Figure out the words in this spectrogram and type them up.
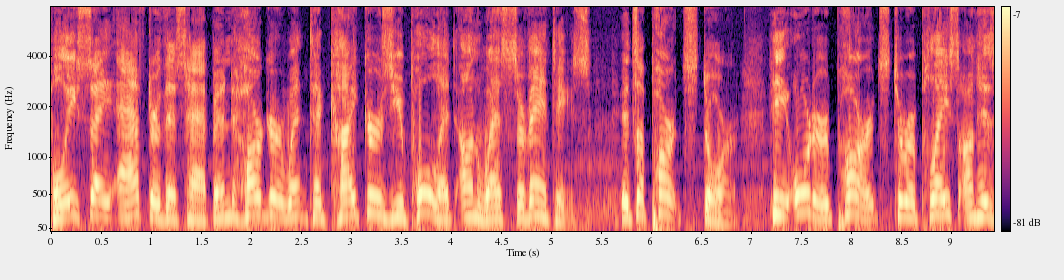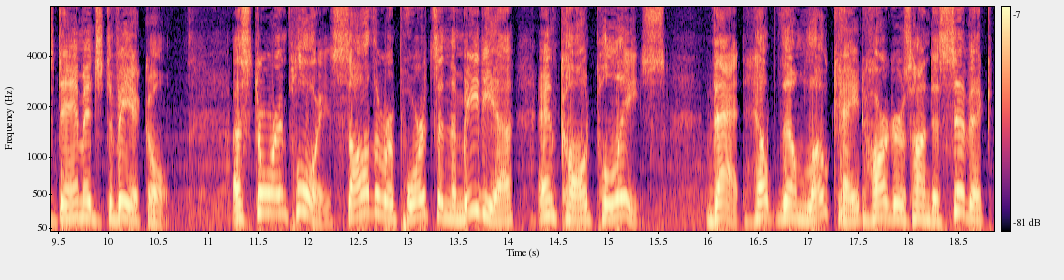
Police say after this happened, Harger went to Kikers U-Pull-It on West Cervantes. It's a parts store. He ordered parts to replace on his damaged vehicle. A store employee saw the reports in the media and called police. That helped them locate Harger's Honda Civic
